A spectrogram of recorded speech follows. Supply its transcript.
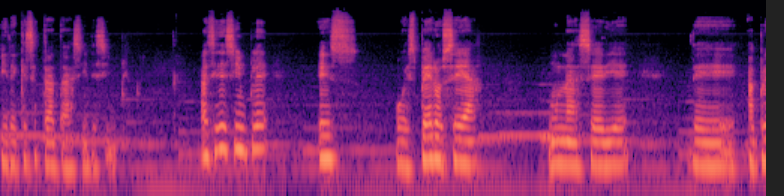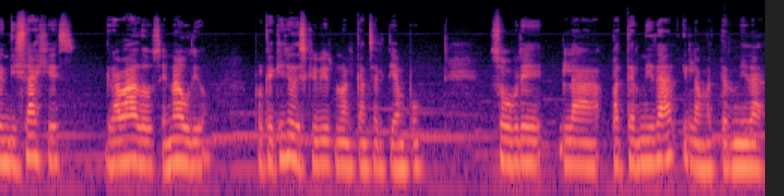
¿Y de qué se trata así de simple? Así de simple es, o espero sea, una serie de aprendizajes grabados en audio, porque aquello de escribir no alcanza el tiempo, sobre la paternidad y la maternidad,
